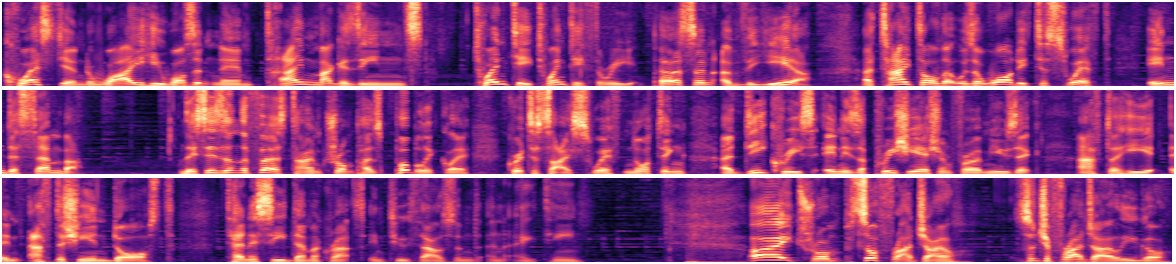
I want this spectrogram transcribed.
questioned why he wasn't named Time Magazine's 2023 Person of the Year, a title that was awarded to Swift in December. This isn't the first time Trump has publicly criticized Swift, noting a decrease in his appreciation for her music after he in, after she endorsed Tennessee Democrats in 2018. Aye, Trump, so fragile, such a fragile ego.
